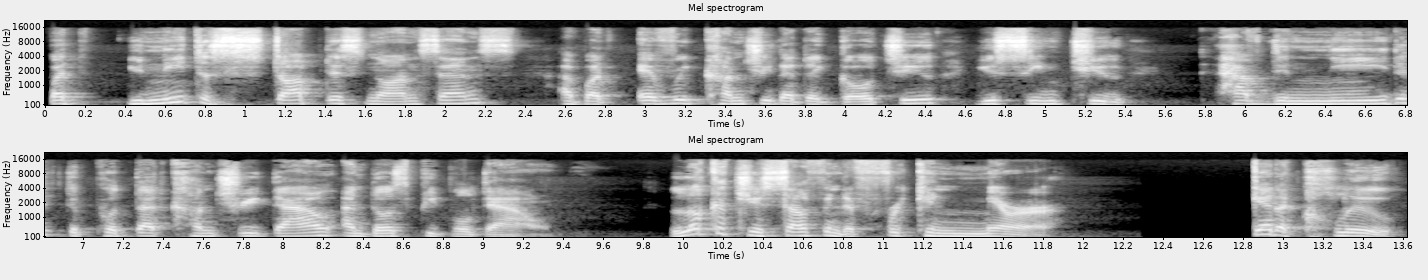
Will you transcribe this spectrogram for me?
But you need to stop this nonsense about every country that they go to. You seem to have the need to put that country down and those people down. Look at yourself in the freaking mirror. Get a clue.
